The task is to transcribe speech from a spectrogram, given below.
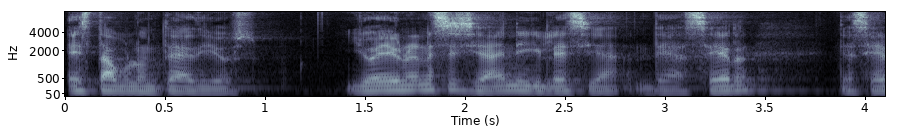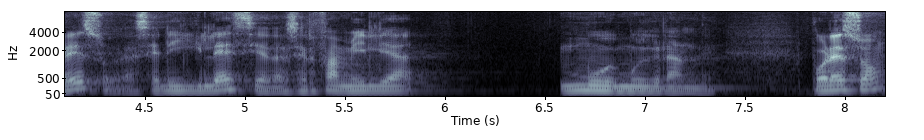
esta voluntad de Dios. Y hoy hay una necesidad en la iglesia de hacer, de hacer eso, de hacer iglesia, de hacer familia muy, muy grande. Por eso,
